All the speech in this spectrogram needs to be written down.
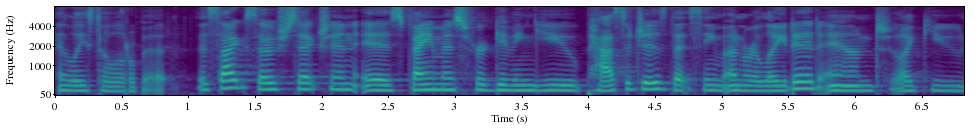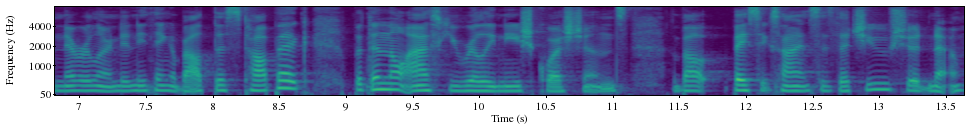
at least a little bit. The Psych Soc section is famous for giving you passages that seem unrelated and like you never learned anything about this topic, but then they'll ask you really niche questions about basic sciences that you should know.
